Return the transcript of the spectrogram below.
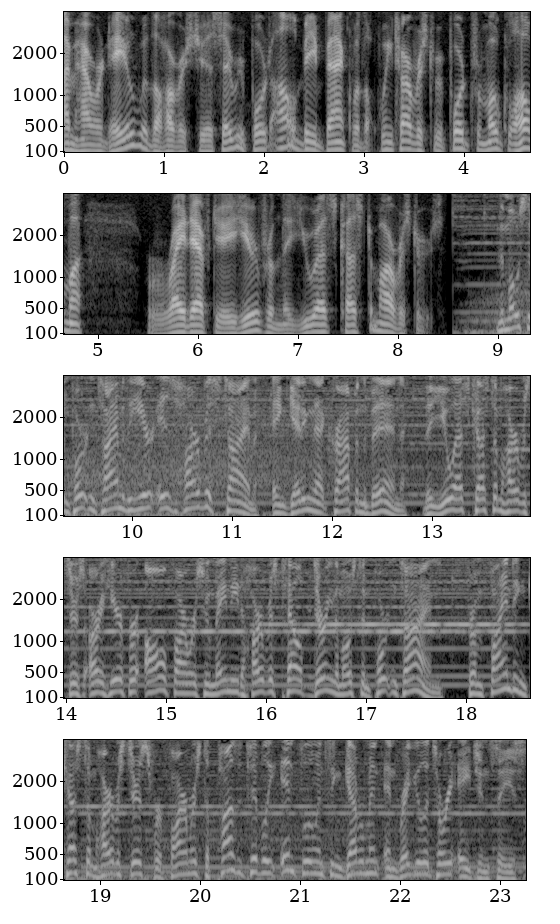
I'm Howard Hale with the Harvest USA Report. I'll be back with a wheat harvest report from Oklahoma right after you hear from the U.S. Custom Harvesters. The most important time of the year is harvest time and getting that crop in the bin. The U.S. Custom Harvesters are here for all farmers who may need harvest help during the most important time. From finding custom harvesters for farmers to positively influencing government and regulatory agencies,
